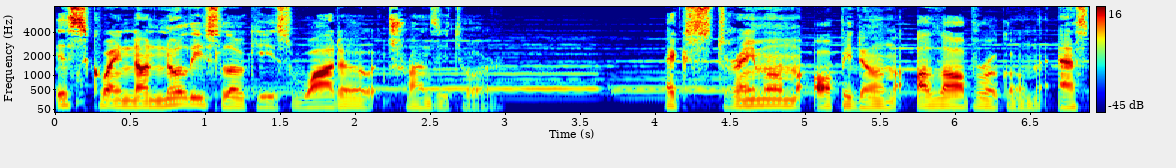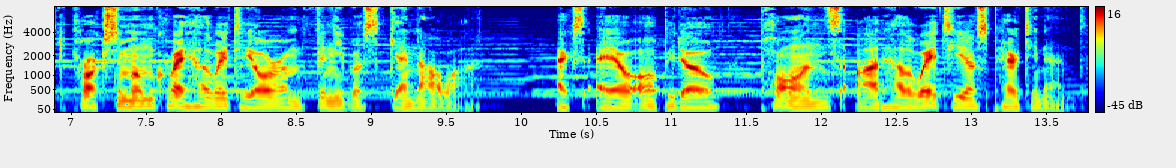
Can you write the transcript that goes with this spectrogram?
isque non nullis locis vado transitur. Extremum oppidum Allobrogum est proximumque Helvetiorum finibus Genaua, ex eo opido pons ad Helvetios pertinent.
